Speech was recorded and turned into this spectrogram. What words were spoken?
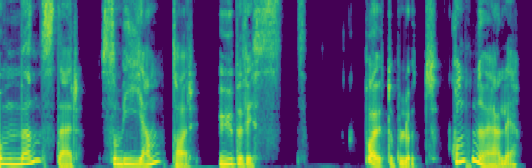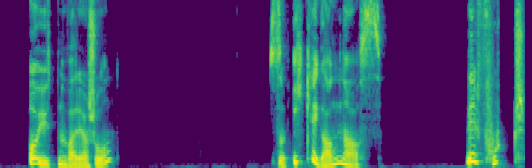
Og mønster som vi gjentar ubevisst på autopilot kontinuerlig og uten variasjon, som ikke gagner oss, vil fort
